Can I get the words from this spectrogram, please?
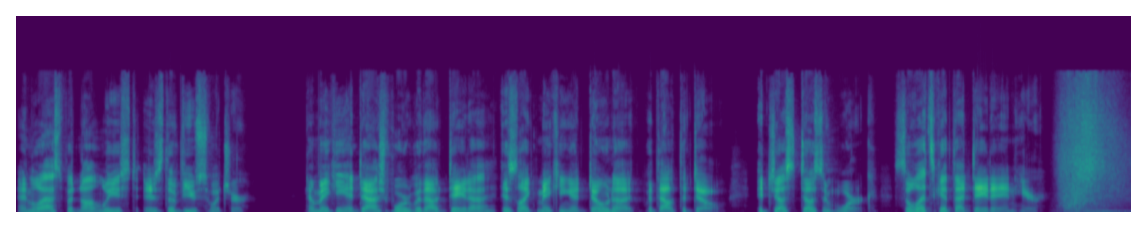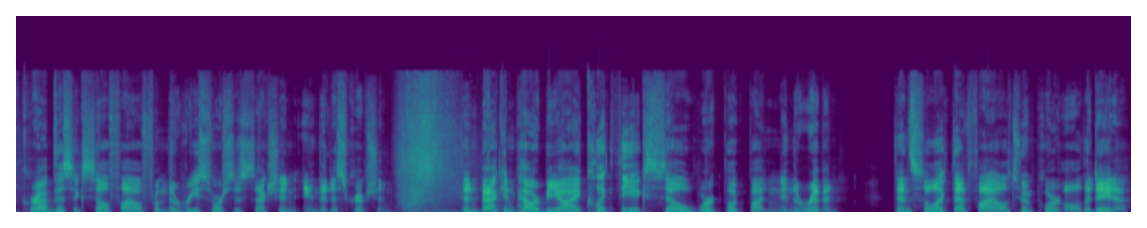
And last but not least is the view switcher. Now, making a dashboard without data is like making a donut without the dough. It just doesn't work. So let's get that data in here. Grab this Excel file from the resources section in the description. Then back in Power BI, click the Excel workbook button in the ribbon. Then select that file to import all the data.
